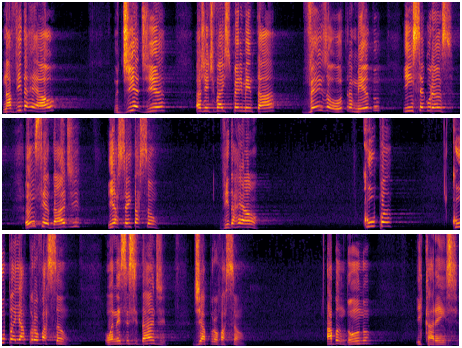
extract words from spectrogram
Na vida real, no dia a dia, a gente vai experimentar, vez ou outra, medo e insegurança, ansiedade e aceitação, vida real, culpa, culpa e aprovação, ou a necessidade de aprovação, abandono e carência.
